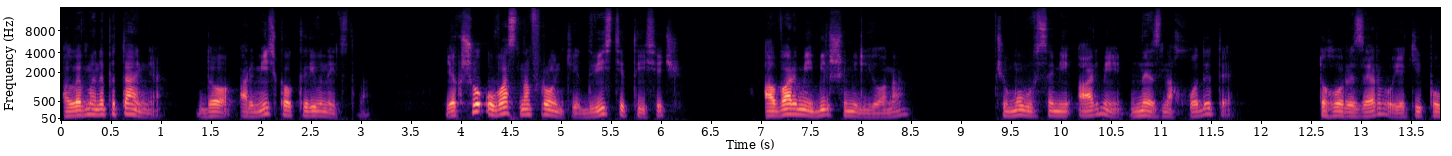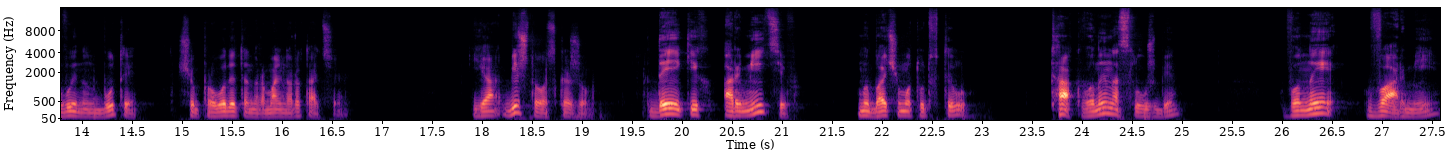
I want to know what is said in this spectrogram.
Але в мене питання до армійського керівництва. Якщо у вас на фронті 200 тисяч, а в армії більше мільйона, чому ви в самій армії не знаходите того резерву, який повинен бути, щоб проводити нормальну ротацію? Я більш того скажу: деяких армійців ми бачимо тут в тилу. Так, вони на службі, вони в армії,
